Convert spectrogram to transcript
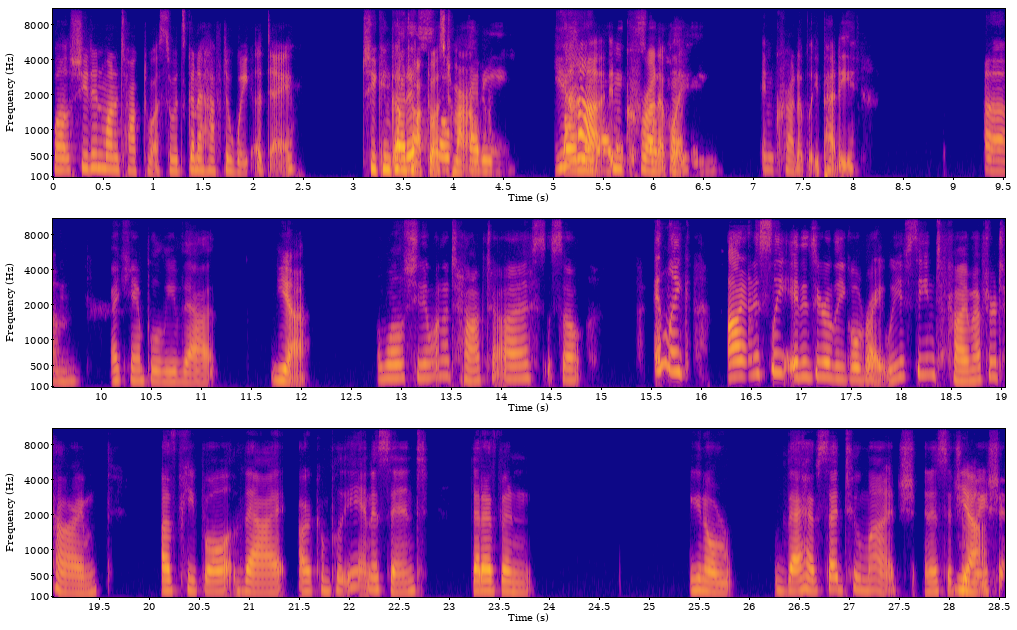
Well, she didn't want to talk to us, so it's going to have to wait a day. She can come talk to so us tomorrow. Petty. Yeah, oh God, incredibly, so incredibly petty. Um, I can't believe that. Yeah. Well, she didn't want to talk to us, so and like honestly, it is your legal right. We've seen time after time of people that are completely innocent that have been, you know, that have said too much in a situation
